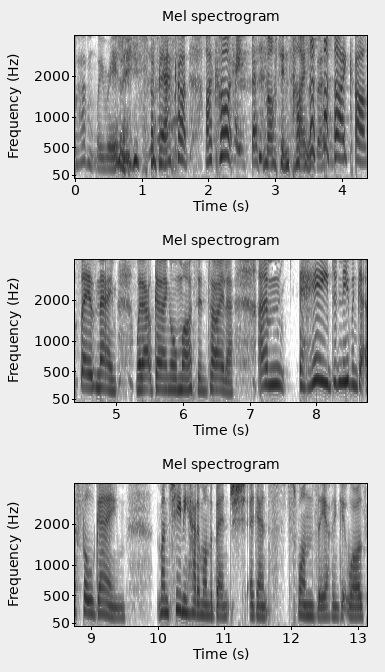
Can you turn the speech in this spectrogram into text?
haven't we? Really? Sorry, I can't. I can't. Kait's best Martin Tyler. I can't say his name without going all Martin Tyler. Um, he didn't even get a full game. Mancini had him on the bench against Swansea, I think it was,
